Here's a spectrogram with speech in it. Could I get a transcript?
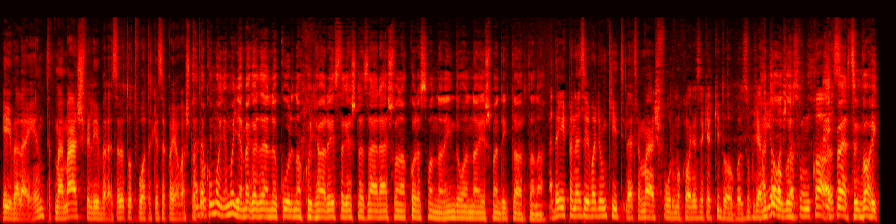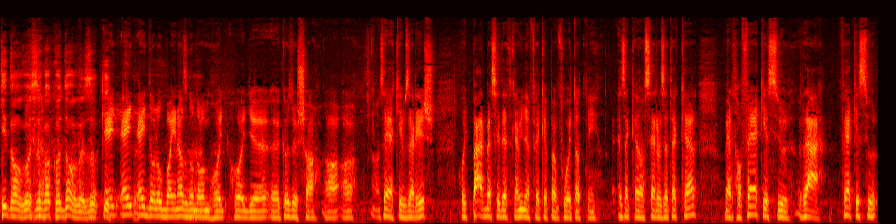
év elején, tehát már másfél évvel ezelőtt ott voltak ezek a javaslatok. Hát akkor mondja, mondja meg az elnök úrnak, hogy ha részleges lezárás van, akkor az honnan indulna és meddig tartana. Hát de éppen ezért vagyunk itt, illetve más fórumokon, hogy ezeket kidolgozzuk. Ugye hát dolgoz, az... Egy percünk van, hogy kidolgozzuk, akkor dolgozzuk ki. Egy, egy, egy dologban én azt gondolom, hogy, hogy közös a, a, a, az elképzelés, hogy párbeszédet kell mindenféleképpen folytatni ezekkel a szervezetekkel, mert ha felkészül rá, felkészül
